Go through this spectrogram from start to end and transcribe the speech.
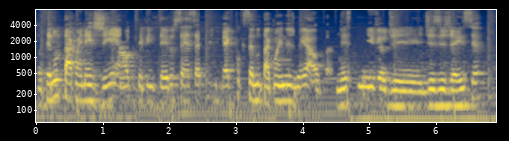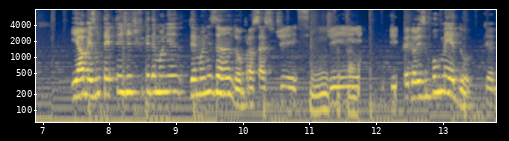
você não tá com a energia em alta o tempo inteiro, você recebe feedback porque você não tá com a energia alta. Nesse nível de, de exigência. E ao mesmo tempo tem gente que fica demonizando o processo de, Sim, de, de empreendedorismo por medo. Porque,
